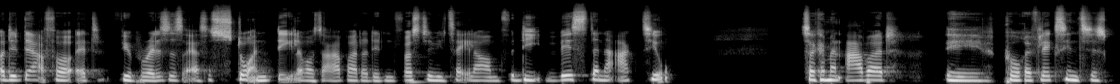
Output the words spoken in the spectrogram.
Og det er derfor, at fibrosis er så stor en del af vores arbejde, og det er den første, vi taler om. Fordi hvis den er aktiv, så kan man arbejde øh, på refleksintegration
